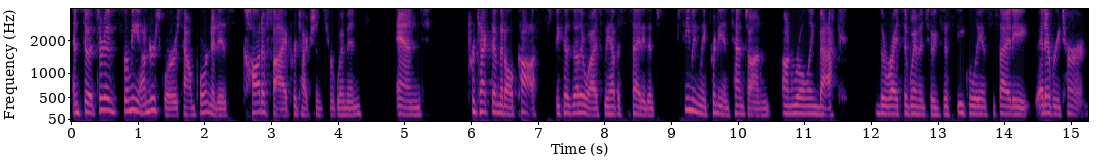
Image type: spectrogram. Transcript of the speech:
And so it sort of, for me, underscores how important it is to codify protections for women and protect them at all costs because otherwise we have a society that's seemingly pretty intent on on rolling back the rights of women to exist equally in society at every turn.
